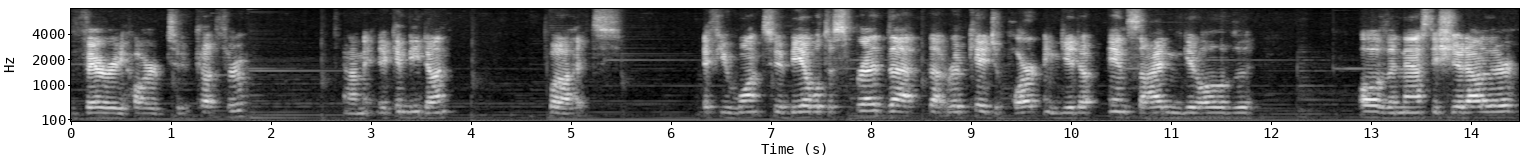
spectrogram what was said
very hard to cut through. Um, it, it can be done, but if you want to be able to spread that that rib cage apart and get up inside and get all of the all of the nasty shit out of there,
